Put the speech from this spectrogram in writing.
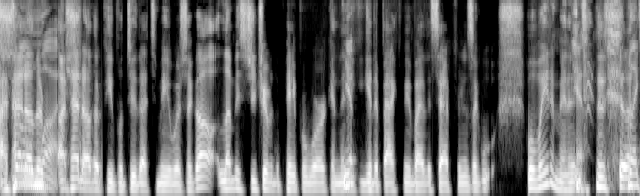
I've so had other much. I've had other people do that to me where it's like, oh, let me shoot you over the paperwork and then Yep. you can get it back to me by this afternoon. It's like, well, wait a minute. did, I, Like-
